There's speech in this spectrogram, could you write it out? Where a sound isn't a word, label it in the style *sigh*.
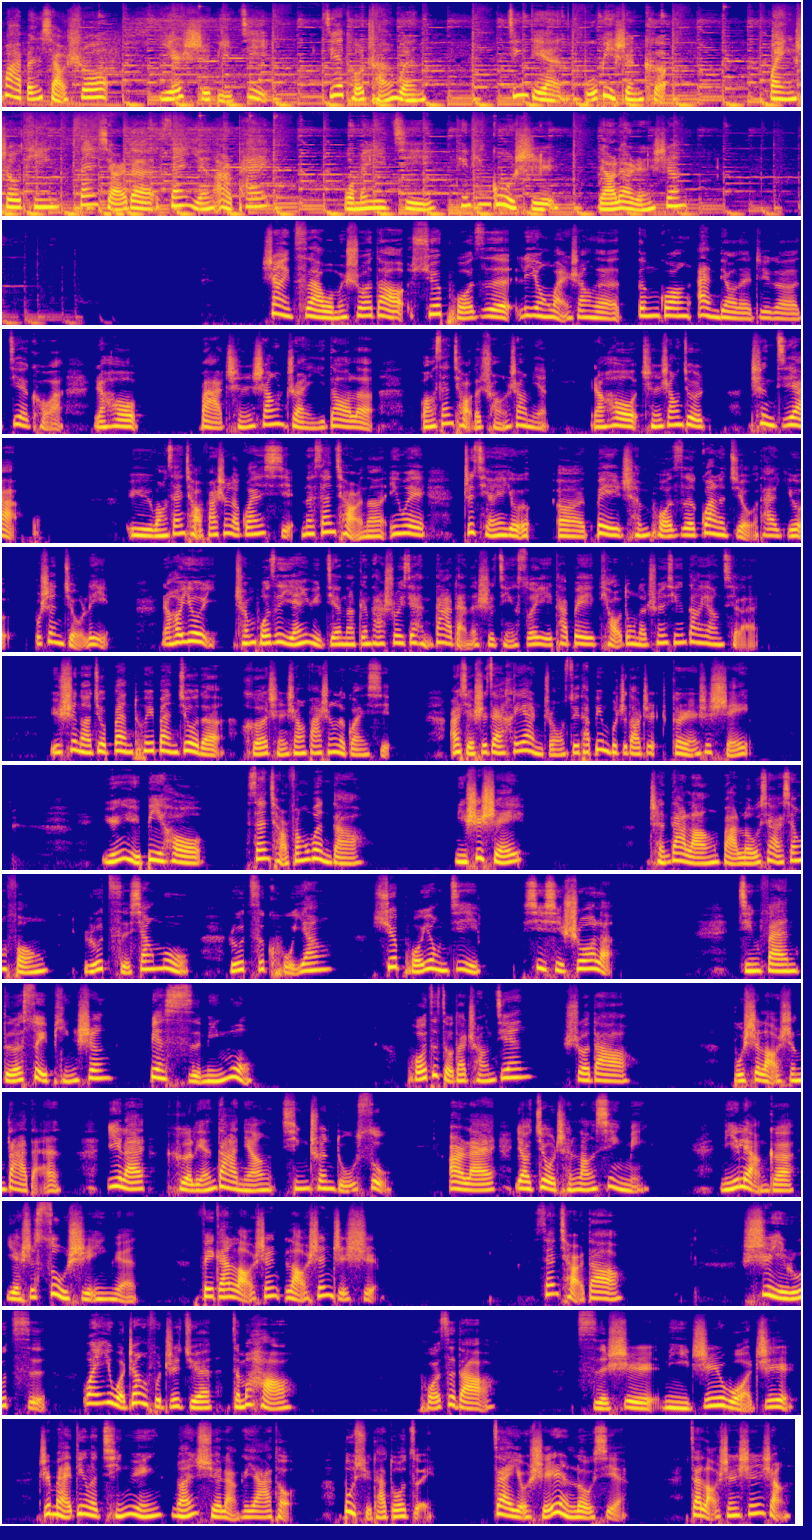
话本小说、野史笔记、街头传闻，经典不必深刻。欢迎收听三弦儿的三言二拍，我们一起听听故事，聊聊人生。上一次啊，我们说到薛婆子利用晚上的灯光暗掉的这个借口啊，然后把陈商转移到了王三巧的床上面，然后陈商就趁机啊与王三巧发生了关系。那三巧呢，因为之前有呃被陈婆子灌了酒，她有不胜酒力，然后又陈婆子言语间呢跟她说一些很大胆的事情，所以她被挑动的春心荡漾起来。于是呢，就半推半就的和陈商发生了关系，而且是在黑暗中，所以他并不知道这个人是谁。云雨毕后，三巧方问道：“你是谁？”陈大郎把楼下相逢，如此相慕，如此苦央，薛婆用计，细细说了。金帆得遂平生，便死瞑目。婆子走到床间，说道。不是老生大胆，一来可怜大娘青春毒素，二来要救陈郎性命。你两个也是宿世姻缘，非干老身老身之事。三巧道：“事已如此，万一我丈夫知觉怎么好？”婆子道：“此事你知我知，只买定了晴云、暖雪两个丫头，不许她多嘴。”再有谁人露馅，在老身身上，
